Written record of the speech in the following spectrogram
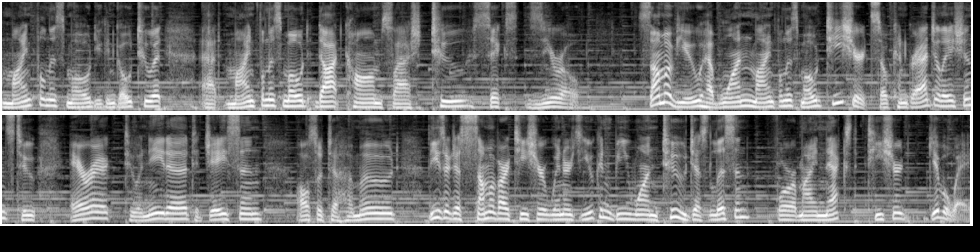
Mindfulness Mode. You can go to it at mindfulnessmode.com slash 260. Some of you have won Mindfulness Mode t shirts, so congratulations to Eric, to Anita, to Jason, also to Hamoud. These are just some of our t shirt winners. You can be one too. Just listen for my next t shirt giveaway.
